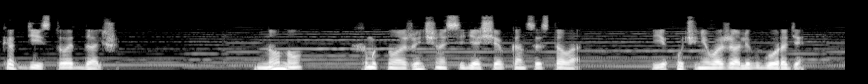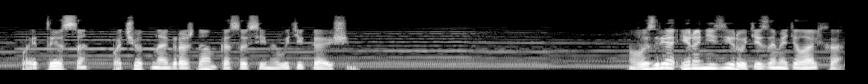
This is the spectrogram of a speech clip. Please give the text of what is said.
как действовать дальше. «Ну-ну», — хмыкнула женщина, сидящая в конце стола. Ее очень уважали в городе. Поэтесса, почетная гражданка со всеми вытекающими. «Вы зря иронизируете», — заметила Альха.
